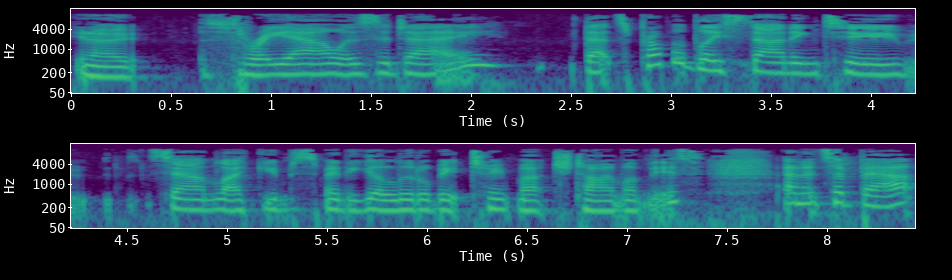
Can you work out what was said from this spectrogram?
you know, three hours a day, that's probably starting to sound like you're spending a little bit too much time on this. And it's about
